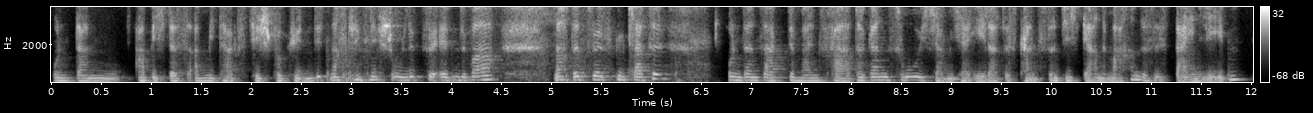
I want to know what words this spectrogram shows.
Und dann habe ich das am Mittagstisch verkündet, nachdem die Schule zu Ende war, nach der zwölften Klasse. Und dann sagte mein Vater ganz ruhig, ja, Michaela, das kannst du natürlich gerne machen, das ist dein Leben.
